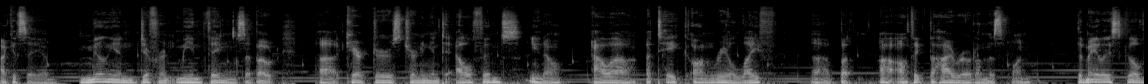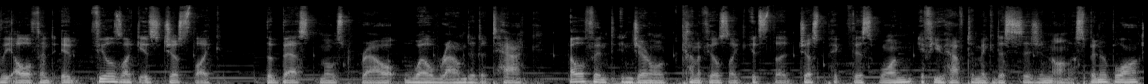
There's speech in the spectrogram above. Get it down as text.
I could say a million different mean things about uh, characters turning into elephants, you know, a la a take on real life, uh, but uh, I'll take the high road on this one. The melee skill of the elephant, it feels like it's just like the best, most well rounded attack. Elephant in general kind of feels like it's the just pick this one if you have to make a decision on a spinner block.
